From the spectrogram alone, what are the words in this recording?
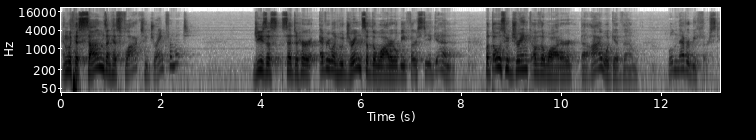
And with his sons and his flocks who drank from it? Jesus said to her, Everyone who drinks of the water will be thirsty again. But those who drink of the water that I will give them will never be thirsty.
